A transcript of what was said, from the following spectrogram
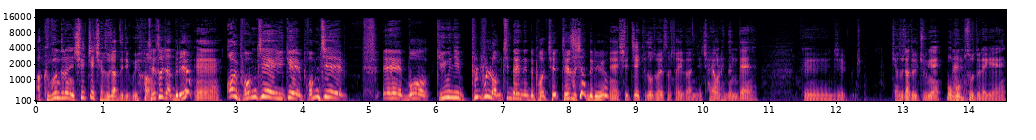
아, 그분들은 실제 재소자들이고요. 재소자들이요? 예. 어 범죄 이게 범죄에 뭐 기운이 풀풀 넘친다 했는데 버- 재- 재소자들이에요? 예, 실제 교도소에서 저희가 이제 촬영을 했는데 그 이제 재소자들 중에 모범수들에게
